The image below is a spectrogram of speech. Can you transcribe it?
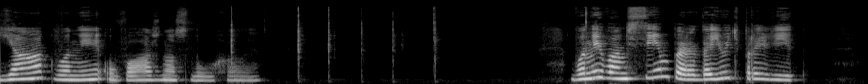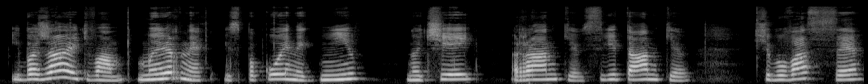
Як вони уважно слухали. Вони вам всім передають привіт і бажають вам мирних і спокійних днів, ночей, ранків, світанків, щоб у вас все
